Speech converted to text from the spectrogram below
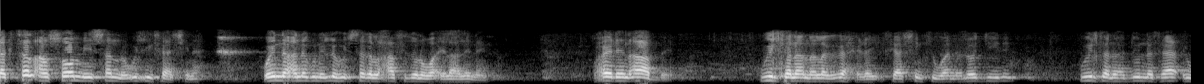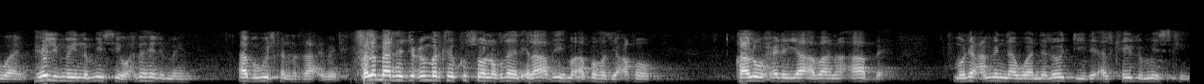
Nagtal aan soo miisanno wixii raajina. Waynaa anaguna lahu isaga laxaafiduna waa ilaalinayn waxay dhaheen aabe wiilkanaana lagaga xidhay raashinkii waa naloo diiday. Wiilkan hadduuna raaci waayo heli mayno mis waxba heli mayno. Aaba wiilkana raaci falamaa rajacuu markay ku soo noqdeen ilaa abihim aabahood yacquub. Qaaluu waxay dhen yaa abaana aabe munica mina waa naloo diiday alkaylu miiskii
